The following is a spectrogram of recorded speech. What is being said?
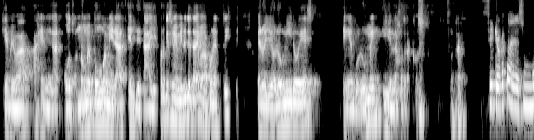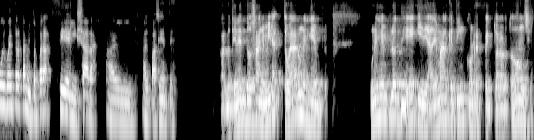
que me va a generar otro. No me pongo a mirar el detalle, porque si me miro el detalle me va a poner triste, pero yo lo miro es en el volumen y en las otras cosas. Sí, creo que también es un muy buen tratamiento para fidelizar al, al paciente. Lo tienes dos años. Mira, te voy a dar un ejemplo. Un ejemplo de idea de marketing con respecto a la ortodoncia.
